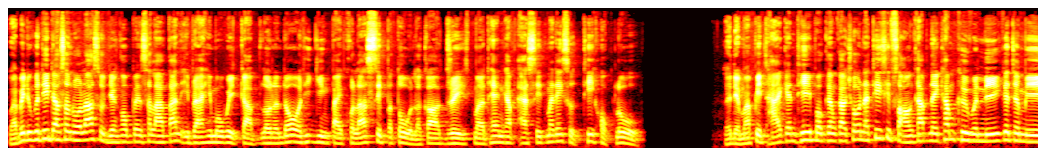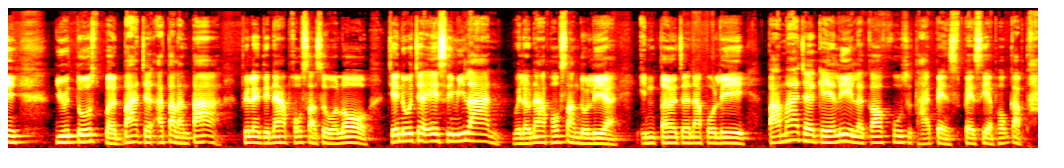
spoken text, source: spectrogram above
ไว้ไปดูกันที่ดาวซันโดล่าสุดยังคงเป็นสลาตันอิบราฮิโมวิกกับโรนัลโดที่ยิงไปคนละ 10 ประตู แล้วก็ดรีสเมอร์เทนครับแอสซิสต์ไม่ได้สุดที่ 6 ลูก แล้วเดี๋ยวมาปิดท้ายกันที่โปรแกรมกาโชนัดที่ 12 ครับ ในค่ำคืนวันนี้ก็จะมียูนตุสเปิดบ้านเจออาตาลันตาฟิเรนติน่าพบซาซูโอโล เจนูเจอเอซิมิลาน เวโรนาพบซัมโดเลีย อินเตอร์เจอนาโปลี ปาม่าเจอเกเยรี่ แล้วก็คู่สุดท้ายเป็นสเปเซียพบกับท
